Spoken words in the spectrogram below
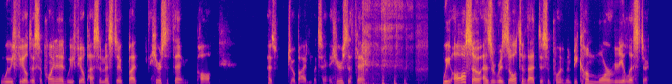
we feel disappointed, we feel pessimistic. But here's the thing, Paul, as Joe Biden would say, here's the thing. we also, as a result of that disappointment, become more realistic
